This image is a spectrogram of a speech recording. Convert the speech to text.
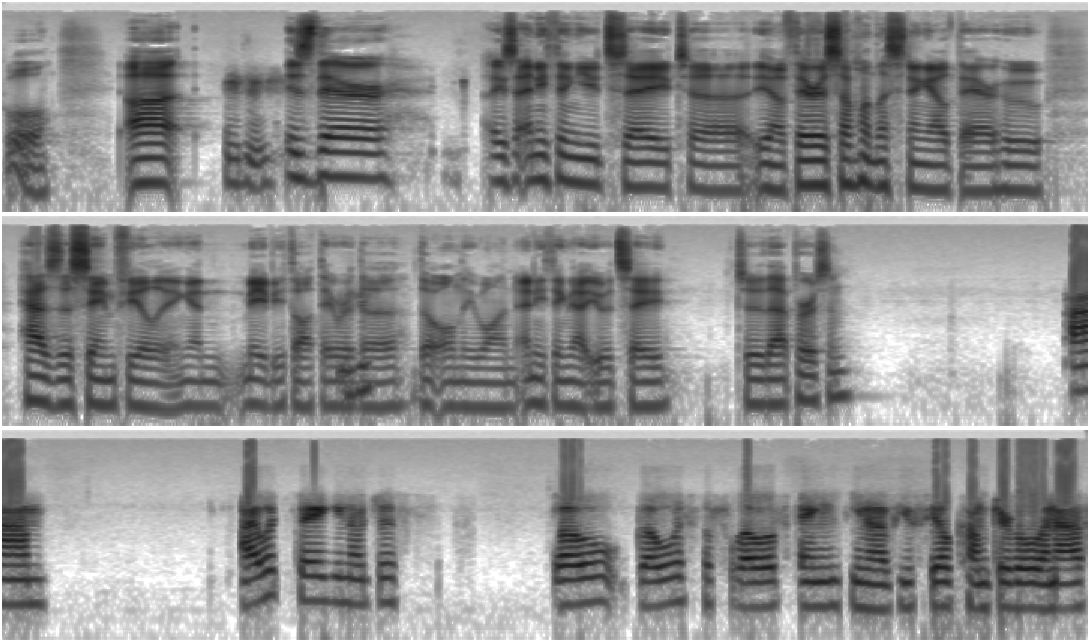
Cool. Uh, hmm is there is anything you'd say to you know if there is someone listening out there who has the same feeling and maybe thought they were Mhm. the the only one anything that you would say to that person Um, I would say you know just go go with the flow of things. You know, if you feel comfortable enough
